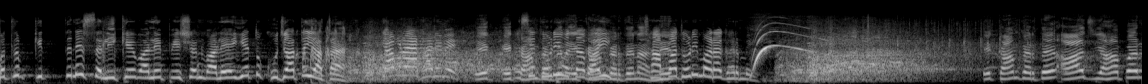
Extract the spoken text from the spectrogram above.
मतलब कितने सलीके वाले पेशेंट वाले ये तो खुजाता ही आता है। क्या बनाया खाने में? एक- एक काम थोड़ी करते हैं ना, होता एक काम भाई, करते ना, छापा थोड़ी मारा घर में। एक काम करते हैं आज यहाँ पर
